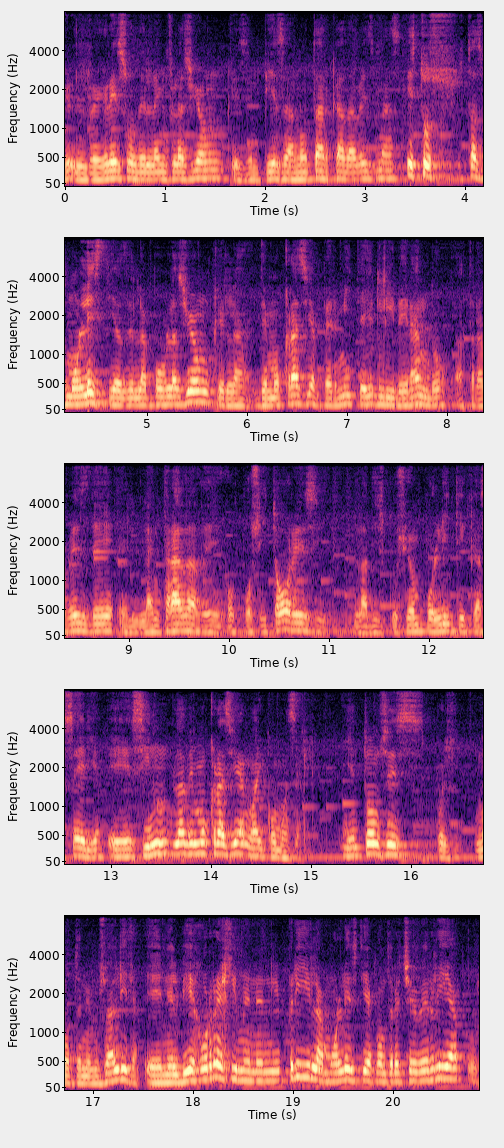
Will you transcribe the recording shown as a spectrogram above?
el regreso de la inflación que se empieza a notar cada vez más. Estas molestias de la población que la democracia permite ir liberando a través de la entrada de opositores y la discusión política seria, eh, sin la democracia no hay cómo hacerlo y entonces pues no tenemos salida. En el viejo régimen, en el PRI, la molestia contra Echeverría, pues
